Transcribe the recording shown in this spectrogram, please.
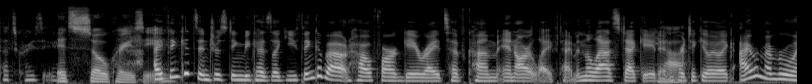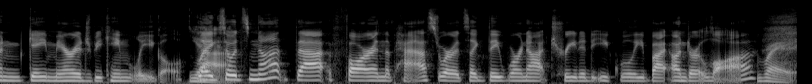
That's crazy. It's so crazy. I think it's interesting because, like, you think about how far gay rights have come in our lifetime, in the last decade in particular. Like, I remember when gay marriage became legal. Yeah. Like, so it's not that far in the past where it's like they were not treated equally by under law. Right.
